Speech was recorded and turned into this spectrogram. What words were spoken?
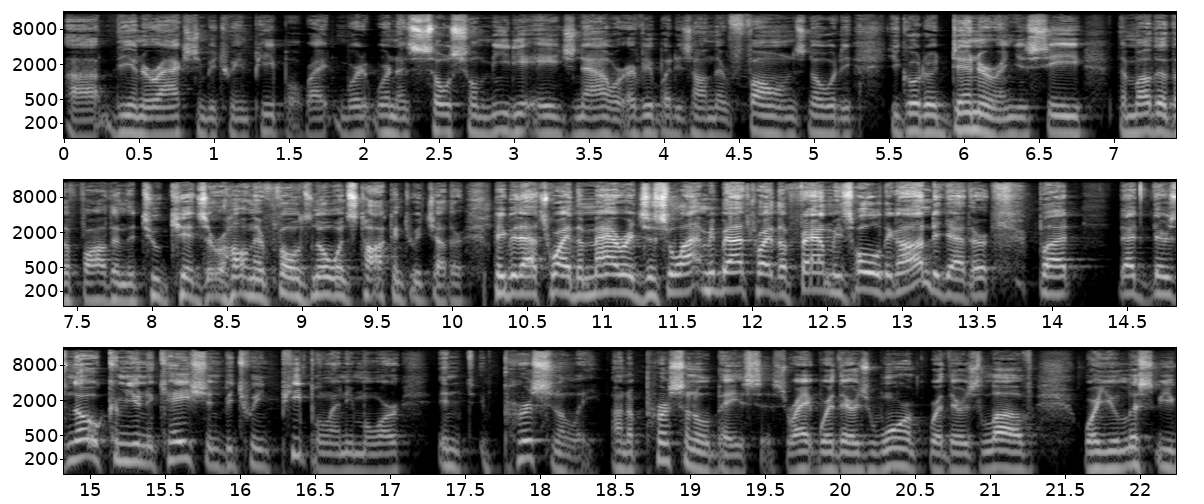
uh, the interaction between people, right? We're, we're in a social media age now where everybody's on their phones. Nobody, you go to a dinner and you see the mother, the father, and the two kids are all on their phones. No one's talking to each other. Maybe that's why the marriage is, maybe that's why the family's holding on together. But that there's no communication between people anymore in personally on a personal basis right? Where there's warmth where there's love where you listen you,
